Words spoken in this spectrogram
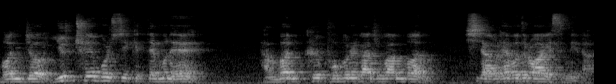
먼저 유추해 볼 수 있기 때문에 한번 그 부분을 가지고 한번 시작을 해보도록 하겠습니다.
